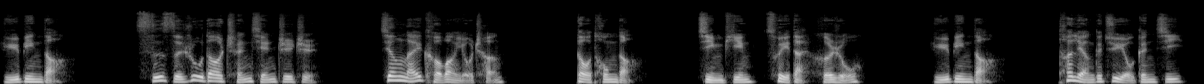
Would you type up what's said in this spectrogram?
于冰道：“此子入道沉潜之志，将来可望有成。”道通道：“仅凭、翠黛何如？”于冰道：“他两个具有根基，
